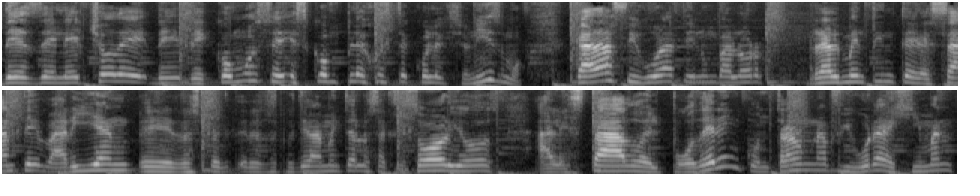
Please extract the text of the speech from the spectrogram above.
desde el hecho de, cómo se, es complejo este coleccionismo. Cada figura tiene un valor realmente interesante, varían eh, respect respectivamente a los accesorios, al estado, el poder encontrar una figura de He-Man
